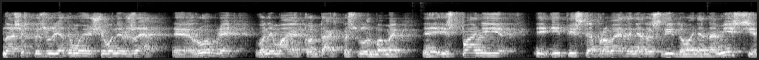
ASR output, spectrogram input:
Наші спецслужби? Я думаю, що вони вже роблять. Вони мають контакт з спецслужбами Іспанії і і після проведення розслідування на місці,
